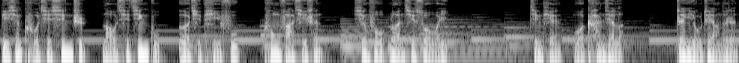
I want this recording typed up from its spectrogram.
必先苦其心志，劳其筋骨，饿其体肤，空乏其身，行拂乱其所为。”今天我看见了，真有这样的人。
